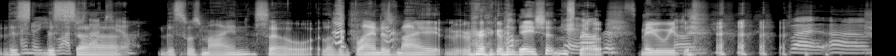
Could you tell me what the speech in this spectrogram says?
This I know you this watched uh, that too. this was mine. So Love is Blind is my recommendation. Okay, so maybe we. going. d- but um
